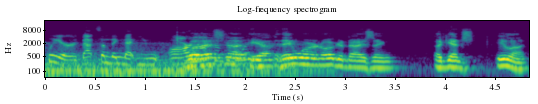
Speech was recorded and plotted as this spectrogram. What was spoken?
clear, that's something that you are. Well, not that's not. with? Yeah, they weren't organizing against Elon.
